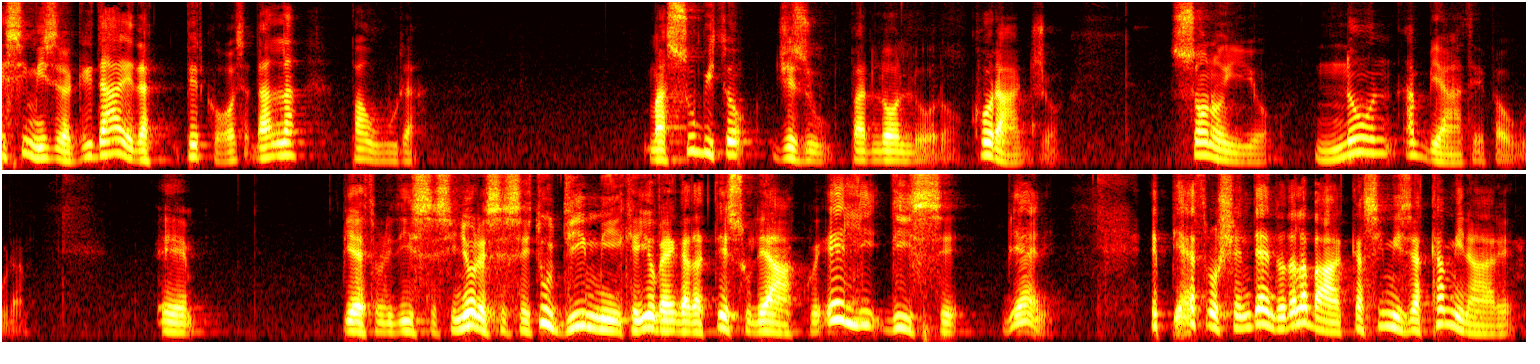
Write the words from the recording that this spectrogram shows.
E si misero a gridare da, per cosa? Dalla paura. Ma subito Gesù parlò a loro, coraggio, sono io, non abbiate paura. E Pietro gli disse, Signore, se sei tu, dimmi che io venga da te sulle acque. Egli disse, vieni. E Pietro, scendendo dalla barca, si mise a camminare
